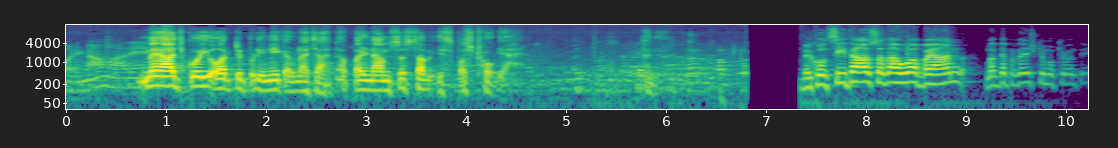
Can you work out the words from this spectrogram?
परिणाम आ रहे हैं मैं आज कोई और टिप्पणी नहीं करना चाहता परिणाम से सब स्पष्ट हो गया है। धन्यवाद। बिल्कुल सीधा और सदा हुआ बयान मध्य प्रदेश के मुख्यमंत्री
